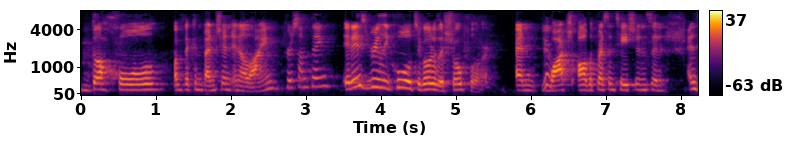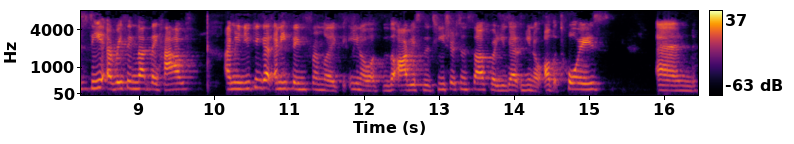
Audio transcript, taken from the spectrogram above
the whole of the convention in a line for something. It is really cool to go to the show floor. and Yeah. watch all the presentations and and see everything that they have. I mean, you can get anything from like you know the obvious the t-shirts and stuff, but you get you know all the toys and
